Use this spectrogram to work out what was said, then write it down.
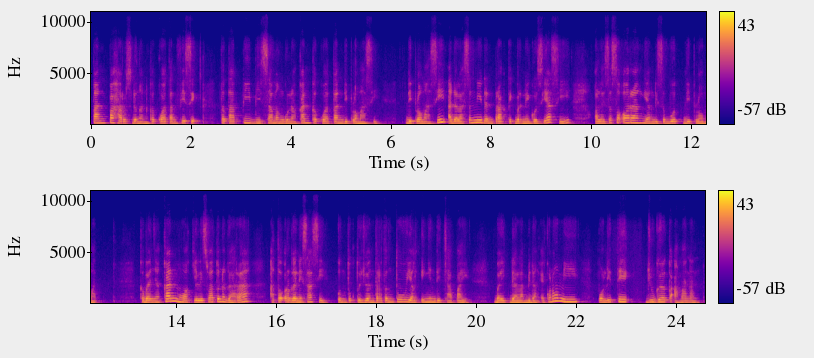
tanpa harus dengan kekuatan fisik, tetapi bisa menggunakan kekuatan diplomasi. Diplomasi adalah seni dan praktik bernegosiasi oleh seseorang yang disebut diplomat. Kebanyakan mewakili suatu negara atau organisasi untuk tujuan tertentu yang ingin dicapai, baik dalam bidang ekonomi, politik, juga keamanan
